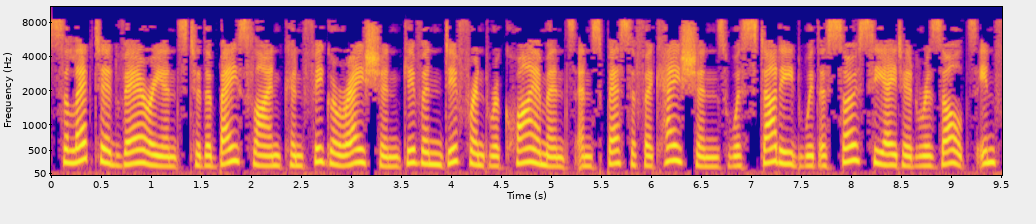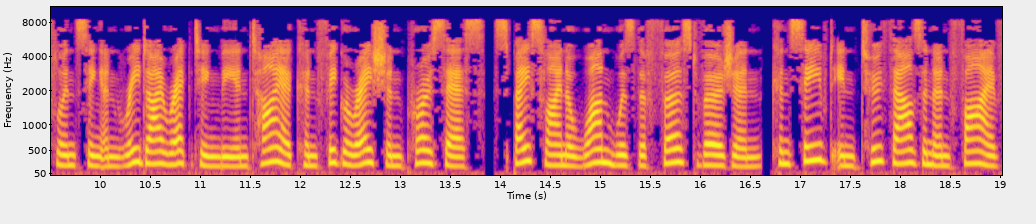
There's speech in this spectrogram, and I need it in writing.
Selected variants to the baseline configuration given different requirements and specifications were studied with associated results influencing and redirecting the entire configuration process. Spaceliner 1 was the first version, conceived in 2005.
